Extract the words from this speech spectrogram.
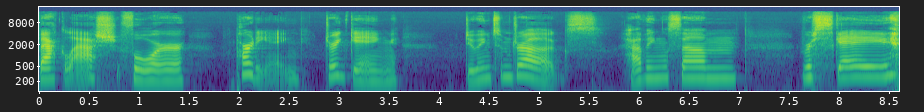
backlash for partying, drinking, doing some drugs, having some risque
